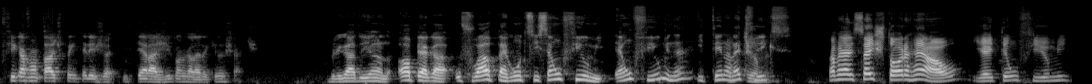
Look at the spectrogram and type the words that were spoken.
fica à vontade para interagir, interagir com a galera aqui no chat. Obrigado, Iana. Ó, PH, o Flávio pergunta se isso é um filme. É um filme, né? E tem na é um Netflix. Filme. Na verdade, isso é história real. E aí tem um filme,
